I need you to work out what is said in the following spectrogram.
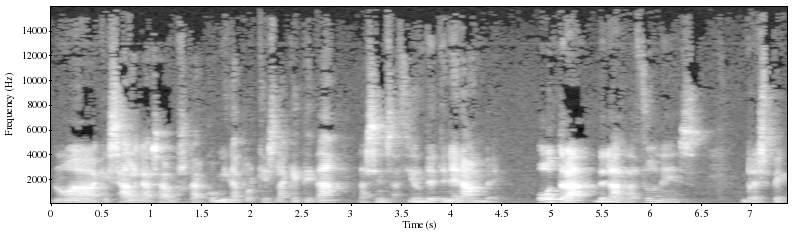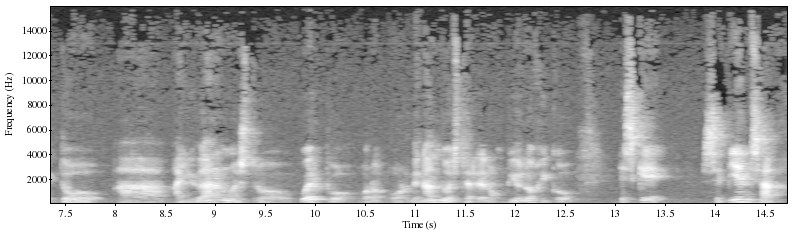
¿no? a que salgas a buscar comida, porque es la que te da la sensación de tener hambre. Otra de las razones respecto a ayudar a nuestro cuerpo ordenando este reloj biológico es que se piensa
